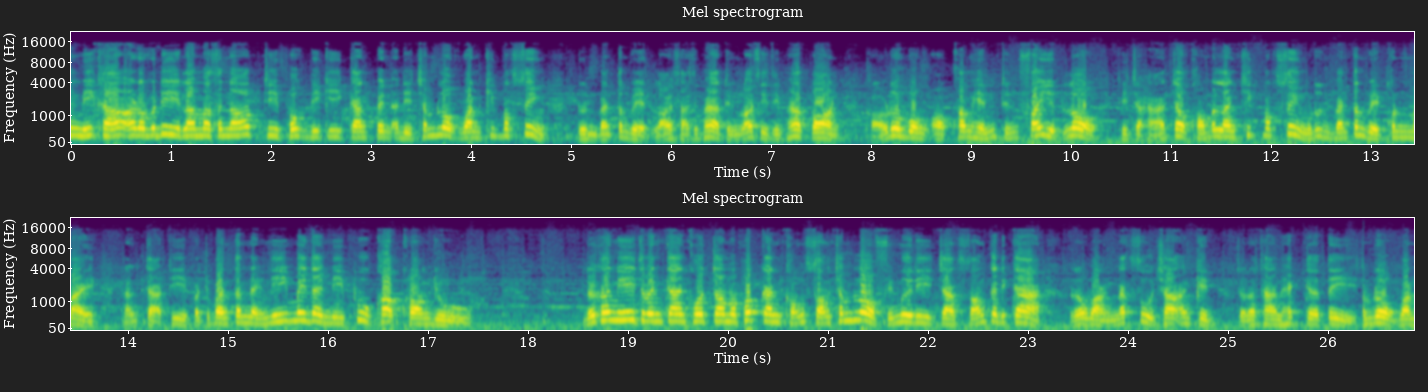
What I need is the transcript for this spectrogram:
นหมีขาวอาราวดีลามาสนอฟที่พกดีกรีการเป็นอดีตแชมป์โลกวันคิกบ็อกซิ่งรุ่นแบนตันเวท 135-145 ปอนด์ ขอร่วมวงออกความเห็นถึงไฟหยุดโลก ที่จะหาเจ้าของบัลลังก์คิกบ็อกซิ่งรุ่นแบนตันเวทคนใหม่ หลังจากที่ปัจจุบันตำแหน่งนี้ไม่ได้มีผู้ครอบครองอยู่ โดยครั้งนี้จะเป็นการโคจรมาพบกันของ 2แชมป์โลกฝีมือดีจาก 2กติกา ระหว่างนักสู้ชาวอังกฤษจนาธานแฮกเกอร์ตี้แชมป์โลกวัน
